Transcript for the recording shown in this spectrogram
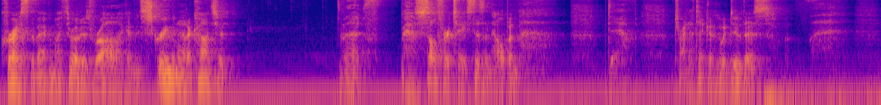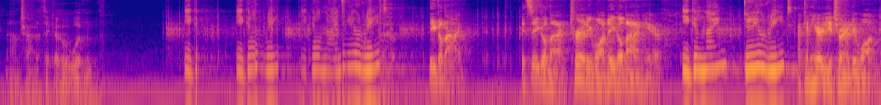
Christ, the back of my throat is raw, like I've been screaming at a concert. That f- sulfur taste isn't helping. Damn. I'm trying to think of who would do this. Now I'm trying to think of who wouldn't. Eagle, Eagle, read, Eagle 9, do you read? Eagle 9. It's Eagle 9. Trinity 1. Eagle 9 here. Eagle 9, do you read? I can hear you, Trinity 1.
